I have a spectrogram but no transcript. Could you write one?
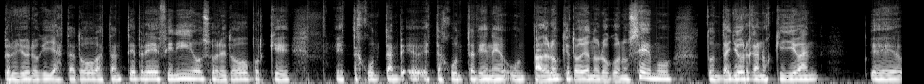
pero yo creo que ya está todo bastante predefinido, sobre todo porque esta junta, esta junta tiene un padrón que todavía no lo conocemos, donde hay órganos que llevan eh,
